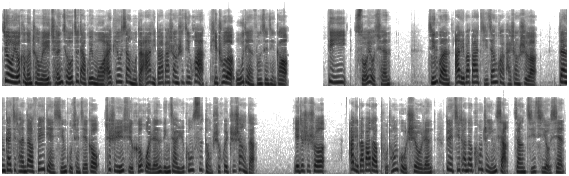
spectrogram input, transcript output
就有可能成为全球最大规模 IPO 项目的阿里巴巴上市计划提出了五点风险警告。第一，所有权。尽管阿里巴巴即将挂牌上市了，但该集团的非典型股权结构却是允许合伙人凌驾于公司董事会之上的。也就是说，阿里巴巴的普通股持有人对集团的控制影响将极其有限。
